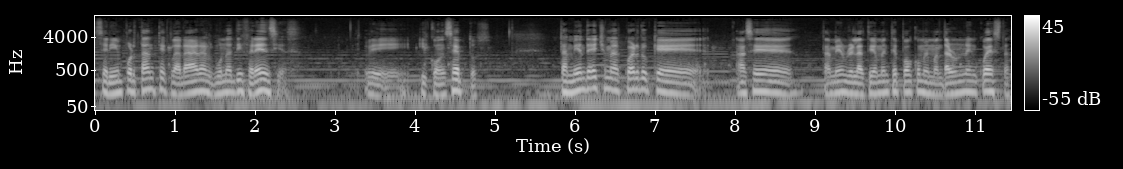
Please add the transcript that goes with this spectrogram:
sería importante aclarar algunas diferencias eh, y conceptos. También de hecho me acuerdo que hace también relativamente poco me mandaron una encuesta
